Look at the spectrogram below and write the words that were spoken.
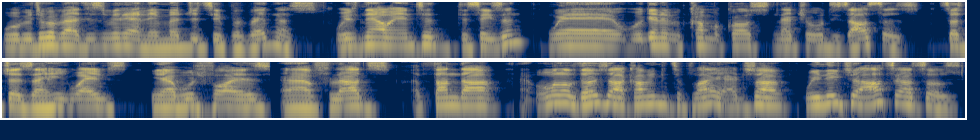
We'll be talking about disability and emergency preparedness. We've now entered the season where we're going to come across natural disasters such as uh, heat waves, you know, bushfires, uh, floods, uh, thunder. All of those are coming into play. And so we need to ask ourselves,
